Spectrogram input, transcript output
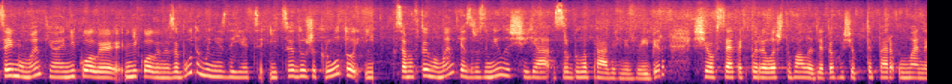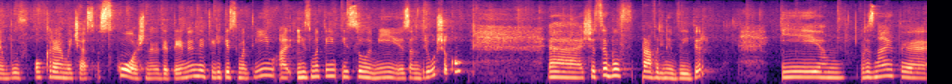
цей момент я ніколи, ніколи не забуду, мені здається, і це дуже круто. І саме в той момент я зрозуміла, що я зробила правильний вибір, що все так перелаштувала для того, щоб тепер у мене був окремий час з кожною дитиною, не тільки з Матвієм, а і з Матвієм, і з Соломією, і з Андрюшиком. Е, Що це був правильний вибір. І ви знаєте,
